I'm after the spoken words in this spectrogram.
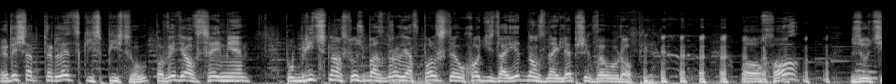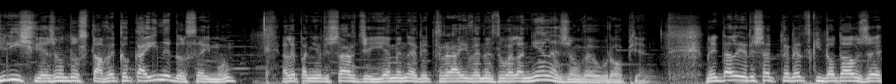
Ryszard Terlecki z PiSu powiedział w Sejmie publiczna służba zdrowia w Polsce uchodzi za jedną z najlepszych w Europie. Oho, rzucili świeżą dostawę kokainy do Sejmu. Ale panie Ryszardzie, Jemen, Erytrea i Wenezuela nie leżą w Europie. No i dalej Ryszard Terecki dodał, że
